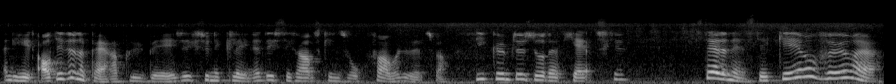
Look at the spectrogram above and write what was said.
en die heeft altijd een paraplu bezig, zo'n kleine, die is de gans kind opvouwen, weet wel. Die komt dus door dat gertsje. Stel een steek kerel haar.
